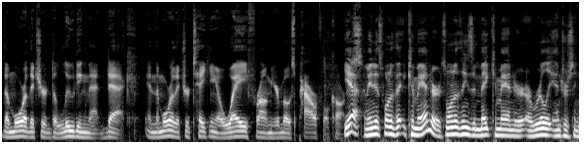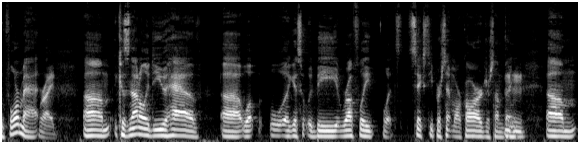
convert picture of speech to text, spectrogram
the more that you're diluting that deck and the more that you're taking away from your most powerful cards. Yeah, I mean it's one of the commander. It's one of the things that make commander a really interesting format, right. Um, because not only do you have uh, what well, I guess it would be roughly what sixty percent more cards or something. Um,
